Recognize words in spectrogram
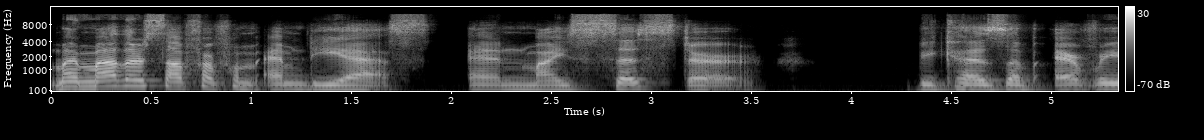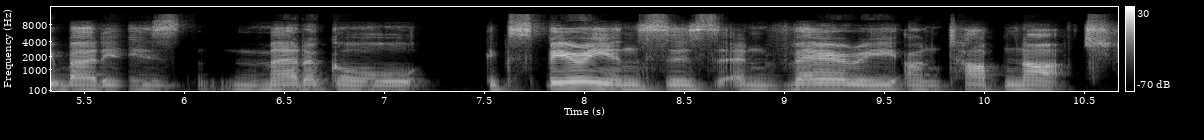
My mother suffered from MDS, and my sister, because of everybody's medical experiences and very on top notch,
